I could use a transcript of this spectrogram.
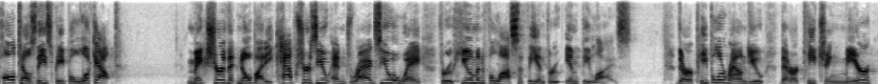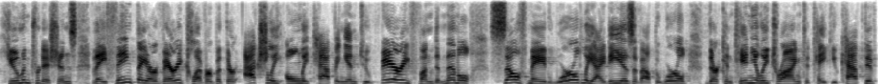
Paul tells these people look out. Make sure that nobody captures you and drags you away through human philosophy and through empty lies. There are people around you that are teaching mere human traditions. They think they are very clever, but they're actually only tapping into very fundamental, self made, worldly ideas about the world. They're continually trying to take you captive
